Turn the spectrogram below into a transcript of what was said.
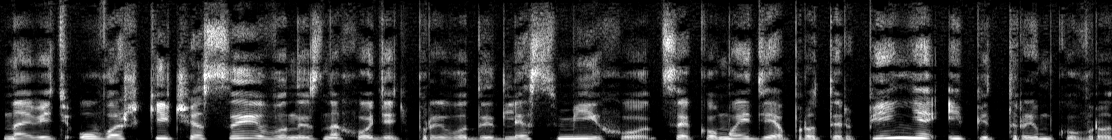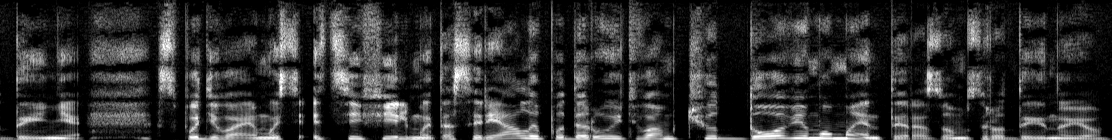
Навіть у важкі часи вони знаходять приводи для сміху. Це комедія про терпіння і підтримку в родині. Сподіваємось, ці фільми та серіали подарують вам чудові моменти разом з родиною.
